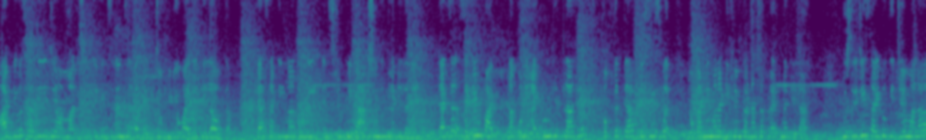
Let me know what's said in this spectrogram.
आठ दिवस आधी जे माझ्यासोबत इन्सिडेंट झाला होता जो व्हिडिओ व्हायरल केला होता त्यासाठी ना कोणी इन्स्टिट्यूटने काही ॲक्शन घेतलं गेलं नाही. त्याचा सेकंड पार्ट ना कोणी ऐकून घेतला आहे. फक्त त्या बेसिसवर लोकांनी मला डिफेम करण्याचा प्रयत्न केला आहे. दुसरी जी साईट होती जे मला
